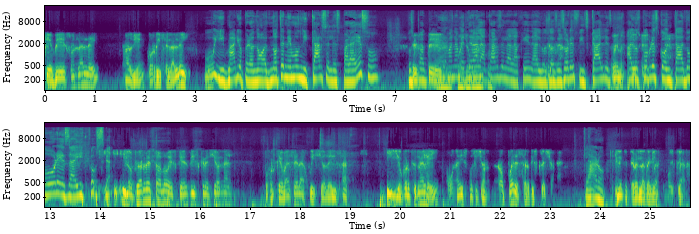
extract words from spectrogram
que ve eso en la ley, más bien corrige la ley. Uy, Mario, pero no no tenemos ni cárceles para eso. Pues ¿para Este- qué le van a meter a la cárcel a la gente, a los asesores fiscales, Bueno, a los eh, pobres contadores ahí, o Y, sea. y- y lo peor de todo es que es discrecional, porque va a ser a juicio del SAT. Y yo creo que una ley o una disposición no puede ser discrecional. Claro. Tienen que tener las reglas muy claras.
